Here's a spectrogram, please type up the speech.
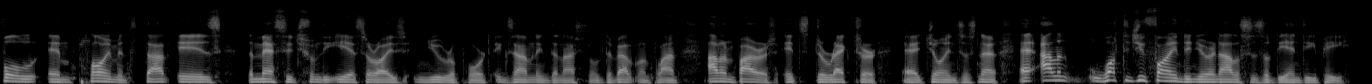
full employment. That is the message from the ESRI's new report examining the National Development Plan. Alan Barrett, its director, uh, joins us now. Uh, Alan, what did you find in your analysis of the NDP?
